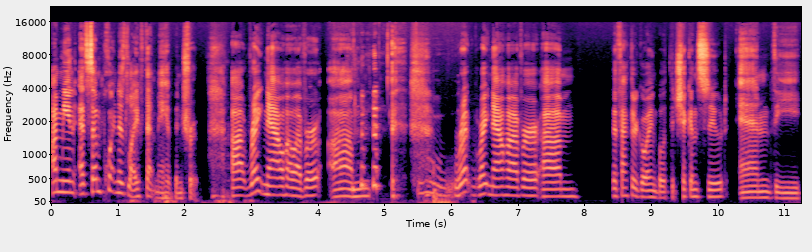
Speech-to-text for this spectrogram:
I mean, at some point in his life, that may have been true. Uh, right now, however, um, right, right now, however, um, the fact they're going both the chicken suit and the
